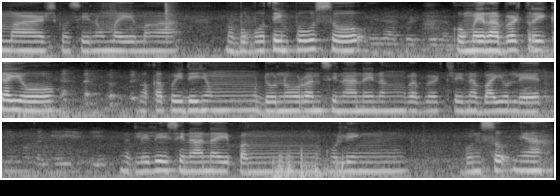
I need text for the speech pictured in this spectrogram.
Mars, kung sinong may mga mabubuting puso, kung may rubber tree kayo, baka pwede yung donoran si nanay ng rubber tree na violet. Naglili si nanay pang huling bunso niya.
